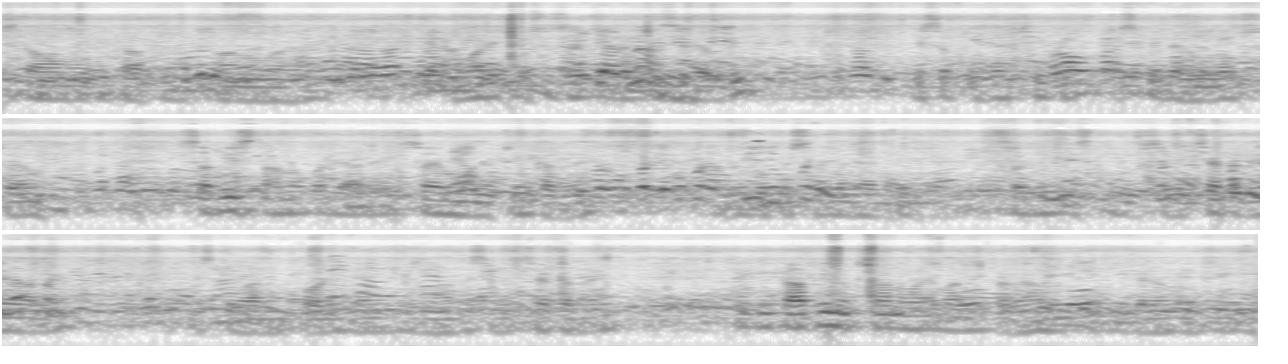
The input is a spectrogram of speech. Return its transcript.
इस गाँव में भी काफ़ी नुकसान हुआ है हमारी कोशिश है कि जल्दी से जल्दी ये सब चीज़ें ठीक है। इसके लिए हम लोग स्वयं, सभी स्थानों पर जा रहे हैं, स्वयं मॉनिटरिंग कर रहे हैं। विषय में जाके सभी इसकी समीक्षा करने वाले हैं। इसके बाद हम पौड़ी जाएँगे वहाँ पर समीक्षा कर रहे हैं। क्योंकि काफ़ी नुकसान हुआ है माननीय प्रधानमंत्री जी गृहमंत्री जी।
